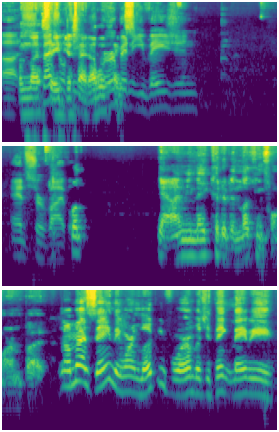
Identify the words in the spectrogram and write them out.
Uh, Unless they just had other urban things. evasion and survival. Well, yeah, I mean, they could have been looking for him, but I'm not saying they weren't looking for him, but you think maybe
